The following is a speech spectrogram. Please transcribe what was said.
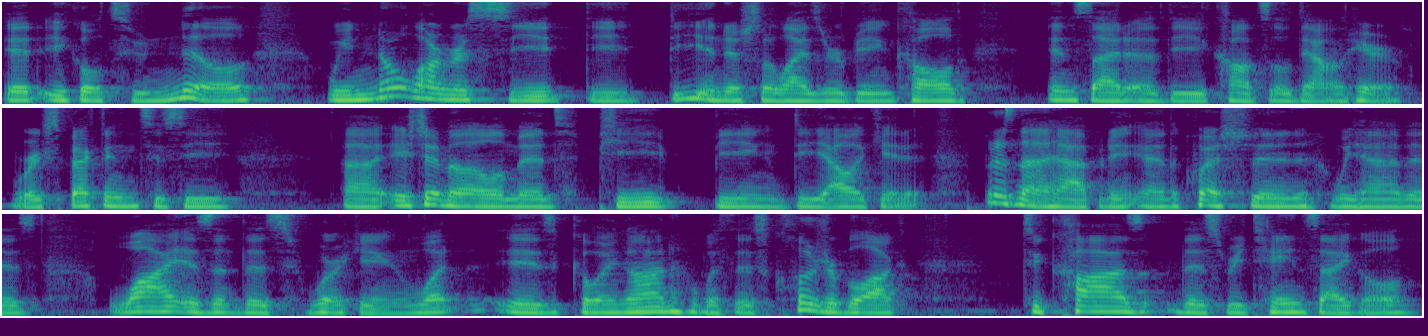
it equal to nil, we no longer see the deinitializer being called inside of the console down here. We're expecting to see uh, HTML element P being deallocated, but it's not happening. And the question we have is, why isn't this working? What is going on with this closure block to cause this retain cycle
